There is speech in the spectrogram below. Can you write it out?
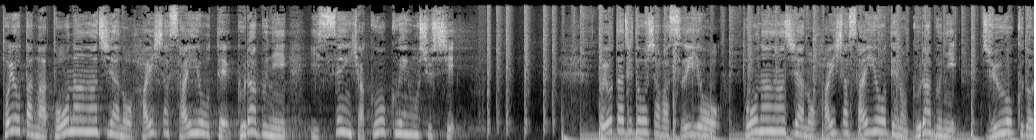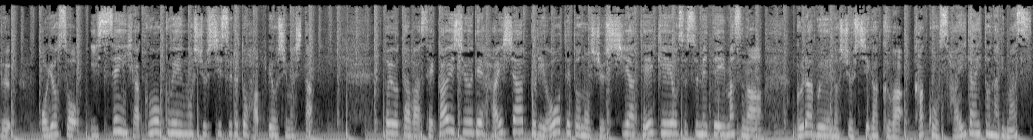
トヨタが東南アジアの廃車最大手グラブに1100億円を出資。トヨタ自動車は水曜、東南アジアの廃車最大手のグラブに10億ドル、およそ1100億円を出資すると発表しました。トヨタは世界中で配車アプリ大手との出資や提携を進めていますが、グラブへの出資額は過去最大となります。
